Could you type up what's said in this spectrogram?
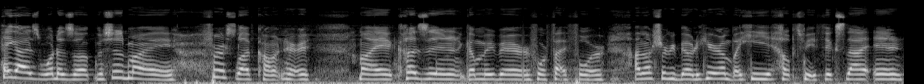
Hey guys, what is up? This is my first live commentary. My cousin Gummy Bear 454. I'm not sure if you'll be able to hear him, but he helped me fix that. And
